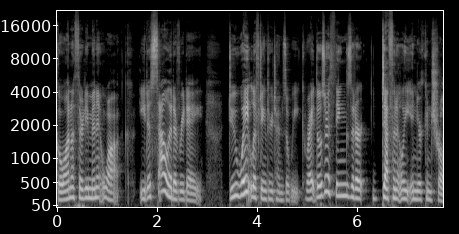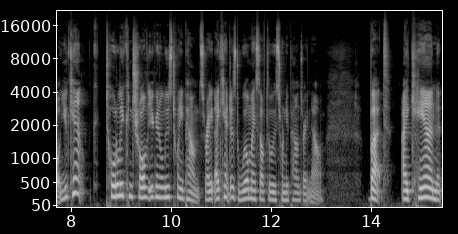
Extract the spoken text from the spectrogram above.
go on a 30 minute walk, eat a salad every day, do weightlifting three times a week, right? Those are things that are definitely in your control. You can't totally control that you're going to lose 20 pounds, right? I can't just will myself to lose 20 pounds right now. But I can,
